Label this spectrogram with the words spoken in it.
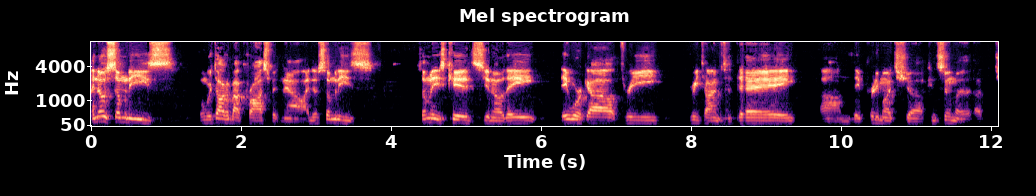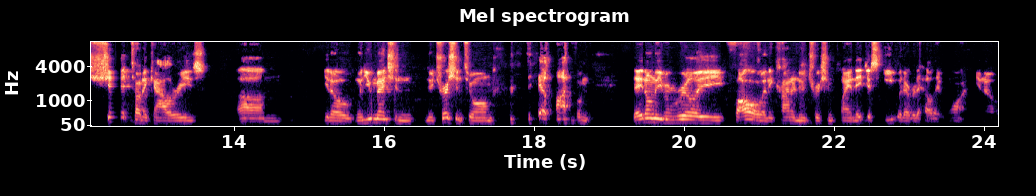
I know some of these when we're talking about CrossFit now. I know some of these some of these kids, you know, they they work out three three times a day. Um, they pretty much uh, consume a, a, shit ton of calories. Um, you know, when you mention nutrition to them, a lot of them, they don't even really follow any kind of nutrition plan. They just eat whatever the hell they want, you know.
